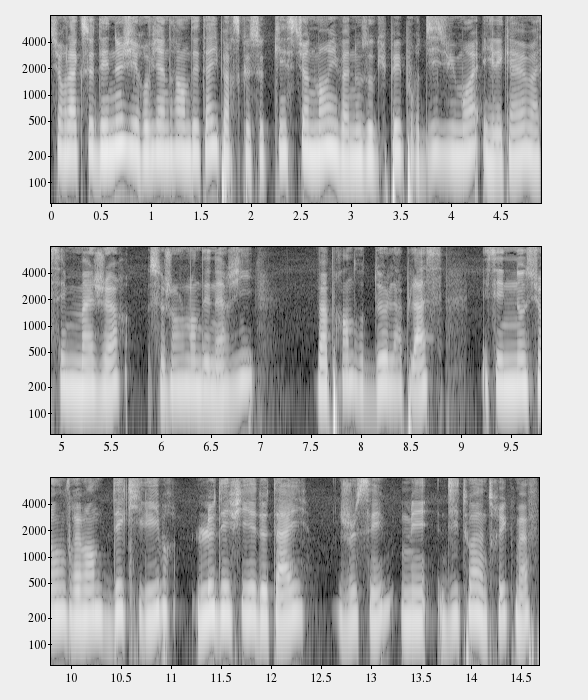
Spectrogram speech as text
Sur l'axe des nœuds, j'y reviendrai en détail parce que ce questionnement, il va nous occuper pour 18 mois et il est quand même assez majeur, ce changement d'énergie va prendre de la place. Et c'est une notion vraiment d'équilibre. Le défi est de taille, je sais, mais dis-toi un truc, meuf,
